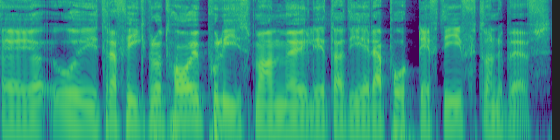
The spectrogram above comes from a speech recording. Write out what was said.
Eh, och I trafikbrott har ju polisman möjlighet att ge rapporteftergift om det behövs.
